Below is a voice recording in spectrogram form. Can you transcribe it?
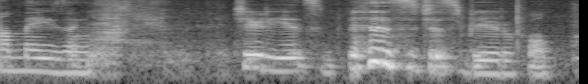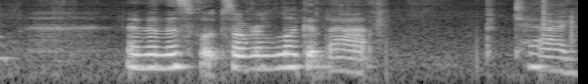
Amazing. Judy, it's, it's just beautiful. And then this flips over and look at that tag.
